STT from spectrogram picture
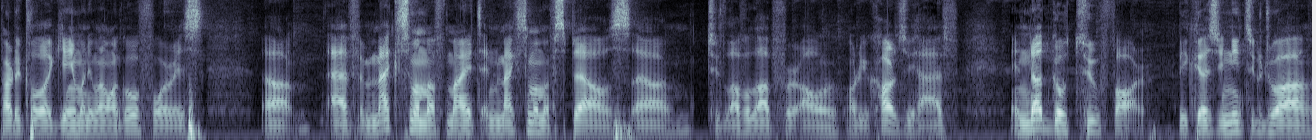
particular game, what you want to go for is uh, have a maximum of might and maximum of spells uh, to level up for all, all your cards you have, and not go too far, because you need to draw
